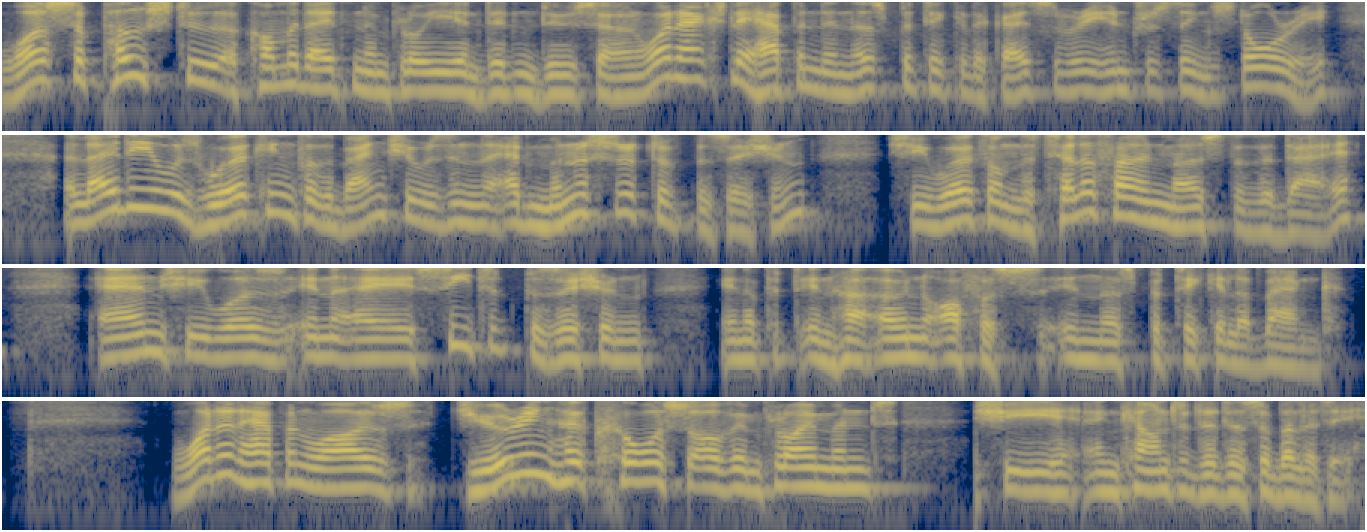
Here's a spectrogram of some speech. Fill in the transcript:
was supposed to accommodate an employee and didn't do so. And what actually happened in this particular case, a very interesting story. A lady who was working for the bank, she was in an administrative position. She worked on the telephone most of the day, and she was in a seated position in, a, in her own office in this particular bank. What had happened was during her course of employment, she encountered a disability.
